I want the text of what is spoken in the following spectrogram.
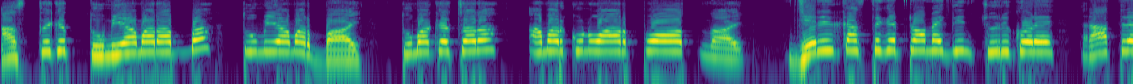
আজ থেকে তুমি আমার আব্বা, তুমি আমার ভাই। তোমাকে ছাড়া আমার কোনো আর পথ নাই। জেরির কাছ থেকে টম একদিন চুরি করে রাত্রে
